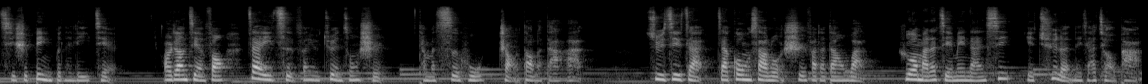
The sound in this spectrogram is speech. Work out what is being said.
其实并不能理解。而当检方再一次翻阅卷宗时，他们似乎找到了答案。据记载，在贡萨洛事发的当晚，若玛的姐妹南希也去了那家酒吧。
